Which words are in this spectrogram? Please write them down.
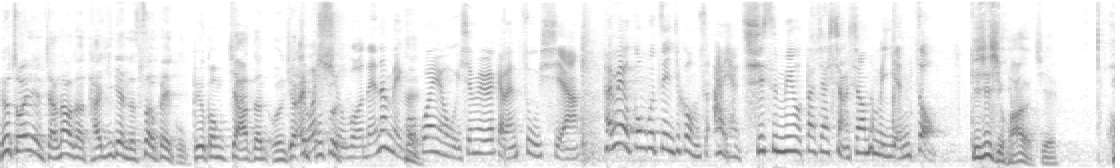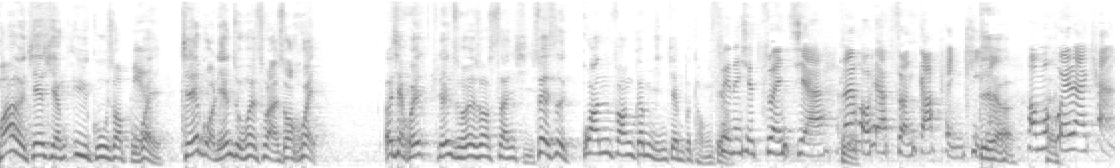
比如昨天有讲到的台积电的设备股，比如说嘉登，我们觉得哎不是。我的那美国官员为什么要给人注虾？还没有公布之前就跟我们说，哎呀，其实没有大家想象那么严重。其实是华尔街，华尔街先预估说不会，结果联准会出来说会，而且回联准会说升息，所以是官方跟民间不同调。所以那些专家，然后要专家评级。好，我们回来看。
